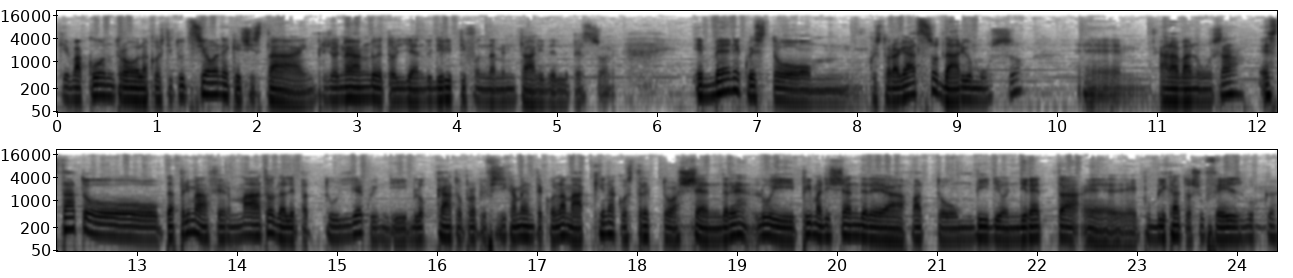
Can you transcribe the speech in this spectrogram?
che va, contro la Costituzione, che ci sta imprigionando e togliendo i diritti fondamentali delle persone. Ebbene, questo, questo ragazzo, Dario Musso, eh, a Ravanusa, è stato dapprima fermato dalle pattuglie, quindi bloccato proprio fisicamente con la macchina, costretto a scendere. Lui prima di scendere ha fatto un video in diretta eh, pubblicato su Facebook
